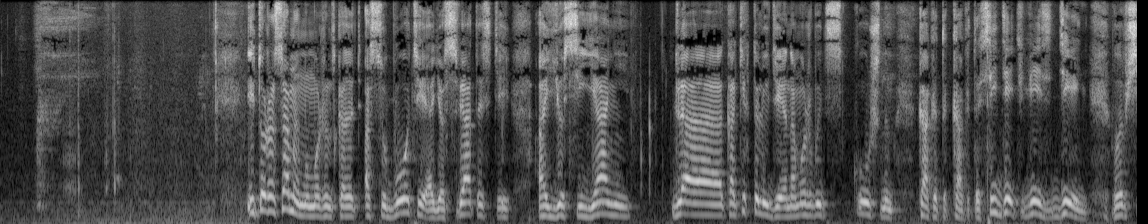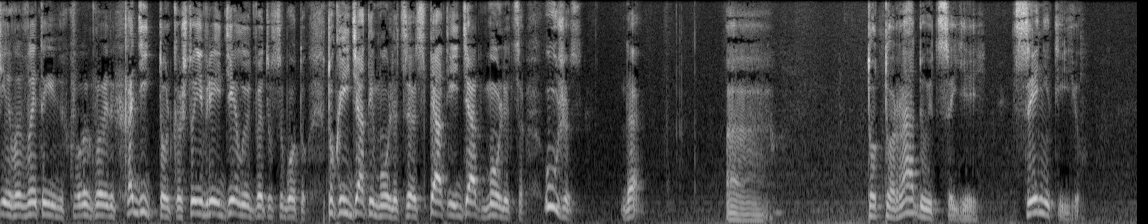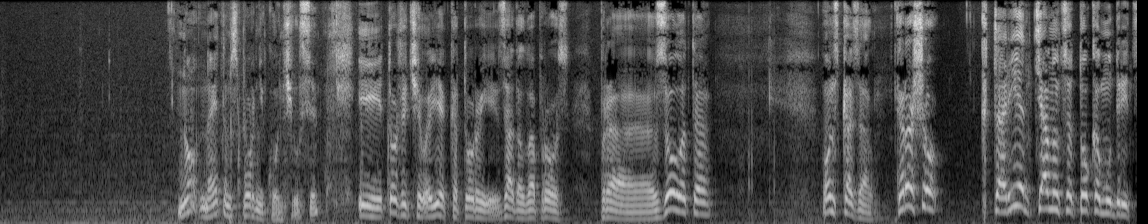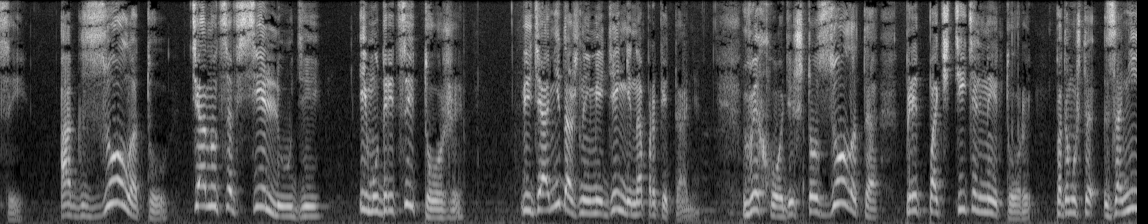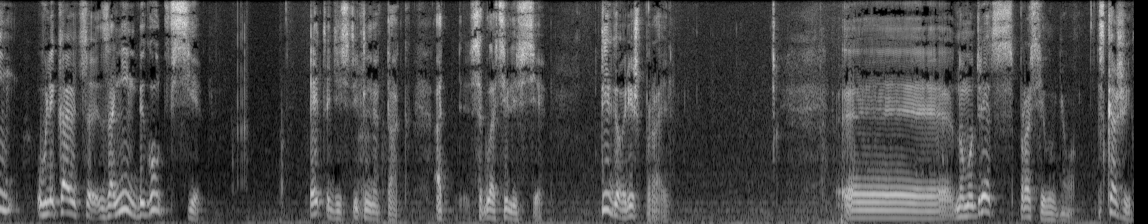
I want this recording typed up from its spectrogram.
И то же самое мы можем сказать о субботе, о ее святости, о ее сиянии. Для каких-то людей она может быть скучным. Как это, как это? Сидеть весь день, вообще в, в этой, ходить только, что евреи делают в эту субботу. Только едят и молятся, спят и едят, молятся. Ужас, да? А тот, кто радуется ей, ценит ее – но на этом спор не кончился. И тот же человек, который задал вопрос про золото, он сказал, хорошо, к таре тянутся только мудрецы, а к золоту тянутся все люди, и мудрецы тоже. Ведь они должны иметь деньги на пропитание. Выходит, что золото предпочтительные торы, потому что за ним увлекаются, за ним бегут все – это действительно так. От, согласились все. Ты говоришь правильно. Э, но мудрец спросил у него, скажи,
